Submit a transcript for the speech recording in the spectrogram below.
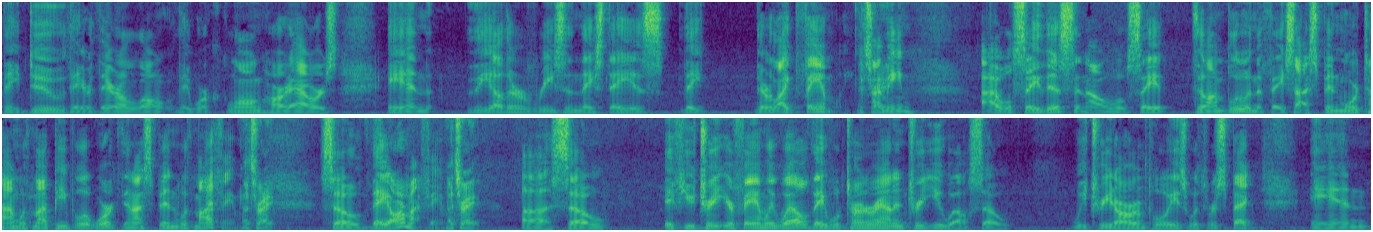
they do. They are there a long. They work long, hard hours, and the other reason they stay is they they're like family. That's right. I mean, I will say this, and I will say it till I'm blue in the face. I spend more time with my people at work than I spend with my family. That's right. So they are my family. That's right. Uh, so if you treat your family well, they will turn around and treat you well. So we treat our employees with respect, and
